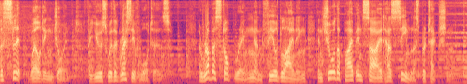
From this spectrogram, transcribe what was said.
The slip welding joint for use with aggressive waters. A rubber stop ring and field lining ensure the pipe inside has seamless protection.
